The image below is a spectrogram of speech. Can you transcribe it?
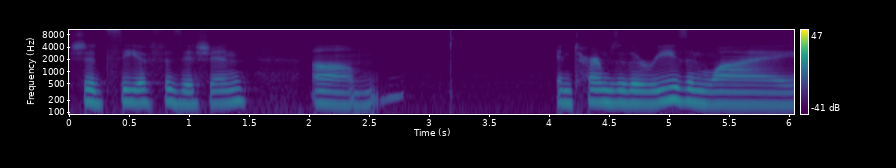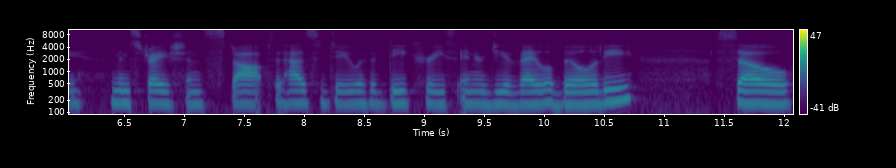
should see a physician. Um, in terms of the reason why menstruation stops, it has to do with a decreased energy availability. So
